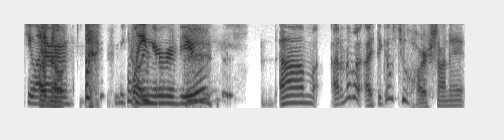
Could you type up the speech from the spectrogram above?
Do you Oh, want to no. reclaim your review? Um, I don't know, but I think I was too harsh on it.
